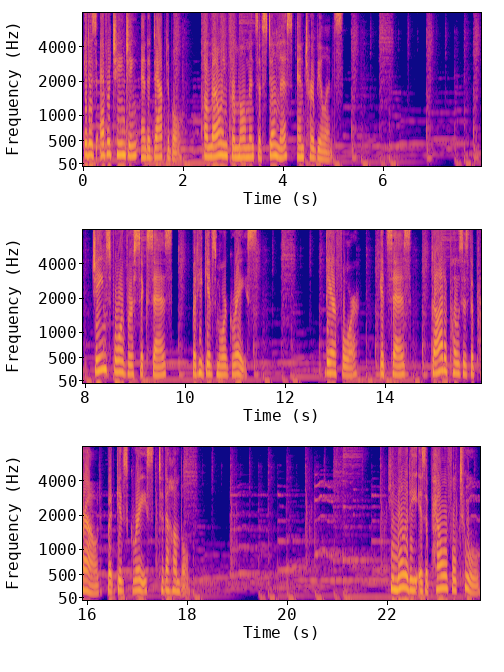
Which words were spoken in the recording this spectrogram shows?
It is ever changing and adaptable, allowing for moments of stillness and turbulence. James 4 verse 6 says, But he gives more grace. Therefore, it says, God opposes the proud but gives grace to the humble. Humility is a powerful tool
